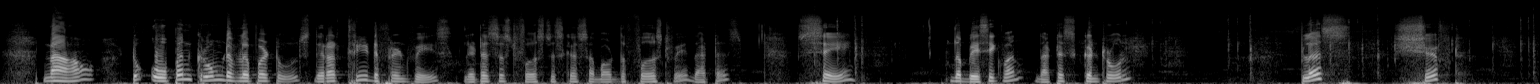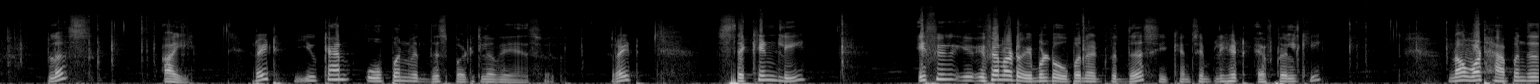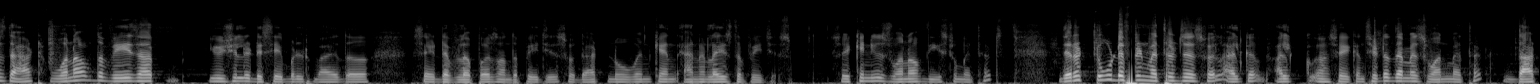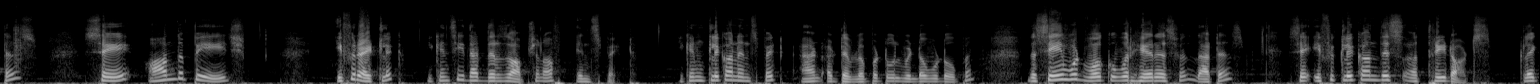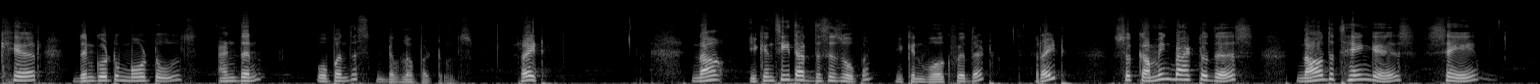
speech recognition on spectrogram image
Now to open chrome developer tools there are three different ways. Let us just first discuss about the first way that is say the basic one that is control plus shift plus I right? You can open with this particular way as well right? Secondly if you if you're not able to open it with this you can simply hit F12 key. Now what happens is that one of the ways are usually disabled by the say developers on the pages so that no one can analyze the pages so you can use one of these two methods. There are two different methods as well. I'll, I'll uh, say consider them as one method. That is, say on the page, if you right click, you can see that there is an option of inspect. You can click on inspect and a developer tool window would open. The same would work over here as well. That is, say if you click on this uh, three dots, click here, then go to more tools and then open this developer tools, right? Now you can see that this is open. You can work with it right? So coming back to this now the thing is say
